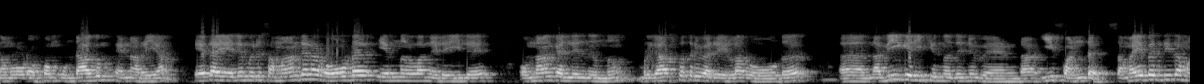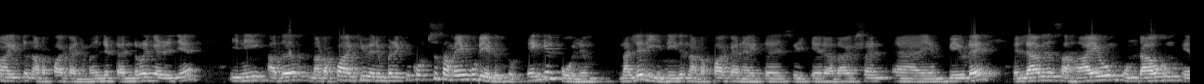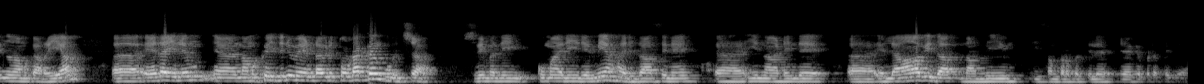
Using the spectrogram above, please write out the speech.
നമ്മളോടൊപ്പം ഉണ്ടാകും എന്നറിയാം. ഏതായാലും ഒരു സമാന്തര റോഡ് എന്നുള്ള നിലയിൽ ഒന്നാം കല്ലിൽ നിന്നും മൃഗാസ്പത്രി വരെയുള്ള റോഡ് നവീകരിക്കുന്നതിന് വേണ്ട ഈ ഫണ്ട് സമയബന്ധിതമായിട്ട് നടപ്പാക്കാനും അതിന്റെ ടെൻഡർ കഴിഞ്ഞ് ഇനി അത് നടപ്പാക്കി വരുമ്പോഴേക്ക് കുറച്ച് സമയം കൂടി എടുക്കും. എങ്കിൽ പോലും നല്ല രീതിയിൽ നടപ്പാക്കാനായിട്ട് ശ്രീ കെ രാധാകൃഷ്ണൻ എം പിയുടെ എല്ലാവിധ സഹായവും ഉണ്ടാകും എന്ന് നമുക്കറിയാം. ഏതായാലും നമുക്ക് ഇതിനു വേണ്ട ഒരു തുടക്കം കുറിച്ച ശ്രീമതി കുമാരി രമ്യ ഹരിദാസിനെ ഈ നാടിന്റെ എല്ലാവിധ നന്ദിയും ഈ സന്ദർഭത്തിൽ രേഖപ്പെടുത്തുകയാണ്.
